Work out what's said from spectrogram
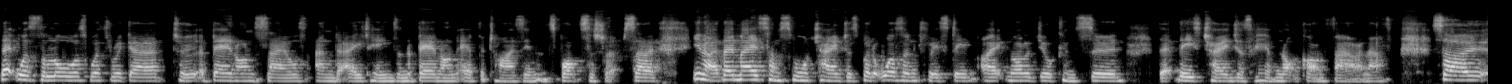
That was the laws with regard to a ban on sales under 18s and a ban on advertising and sponsorship. So, you know, they made some small changes, but it was interesting. I acknowledge your concern that these changes have not gone far enough. So,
